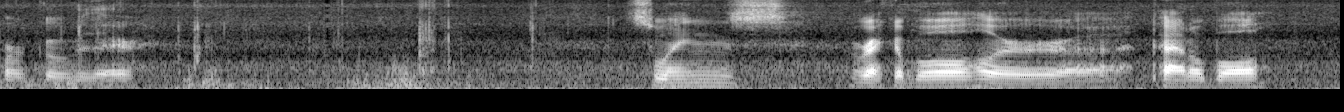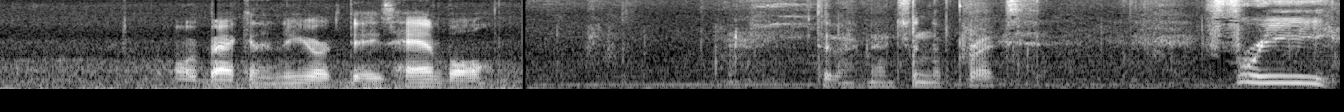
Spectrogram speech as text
park over there. Swings, racquetball, or uh, paddleball, or back in the New York days, handball. Did I mention the price? Free!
